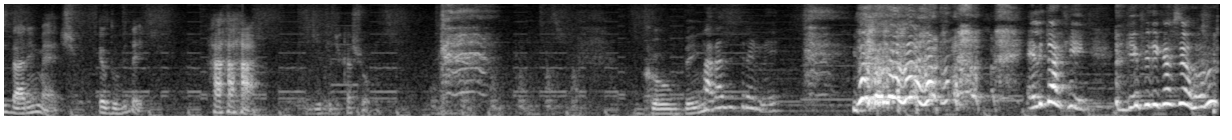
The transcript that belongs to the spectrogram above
de darem match. Eu duvidei. Hahaha. GIF de cachorro. Golden. Para de tremer. Ele tá aqui. GIF de cachorro.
